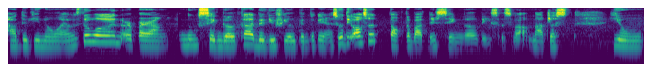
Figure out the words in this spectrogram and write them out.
how did you know I was the one? Or parang, nung single ka, did you feel ganito, ganyan? So, they also talked about their single days as well. Not just yung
